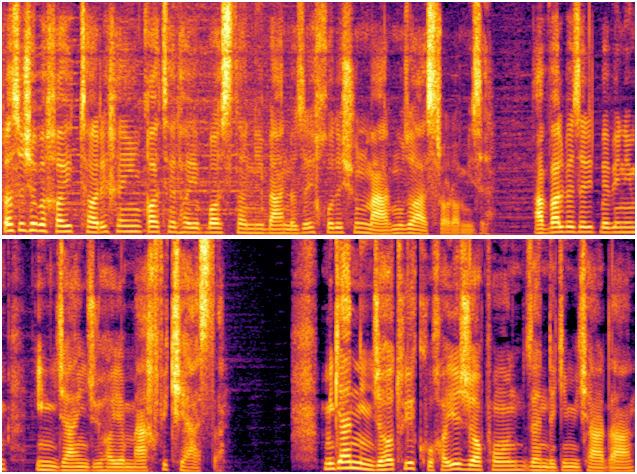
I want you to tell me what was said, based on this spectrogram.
راستشو بخواید تاریخ این قاتل های باستانی به اندازه خودشون مرموز و اسرارآمیزه اول بذارید ببینیم این جنگجوهای مخفی کی هستن میگن نینجاها توی کوههای ژاپن زندگی می‌کردن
